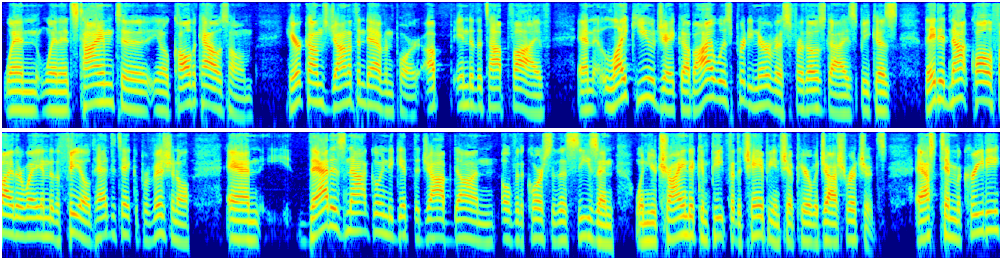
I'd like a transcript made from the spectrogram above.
when when it's time to you know call the cows home, here comes Jonathan Davenport up into the top five and like you, Jacob, I was pretty nervous for those guys because they did not qualify their way into the field, had to take a provisional, and that is not going to get the job done over the course of this season when you're trying to compete for the championship here with Josh Richards. Ask Tim McCreadie,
